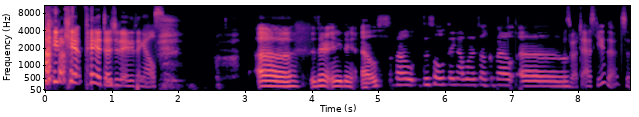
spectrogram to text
I can't pay attention to anything else. Uh, is there anything else about this whole thing I want to talk about? Uh, I Uh, was about to ask you that. So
